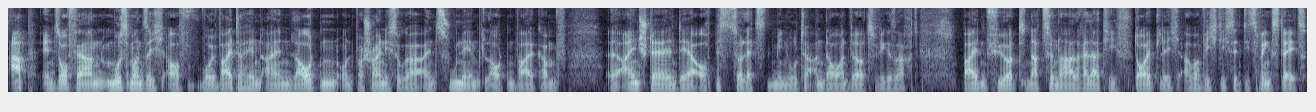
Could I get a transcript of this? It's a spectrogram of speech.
ab. Insofern muss man sich auf wohl weiterhin einen lauten und wahrscheinlich sogar einen zunehmend lauten Wahlkampf einstellen, der auch bis zur letzten Minute andauern wird. Wie gesagt, Biden führt national relativ deutlich, aber wichtig sind die Swing States.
